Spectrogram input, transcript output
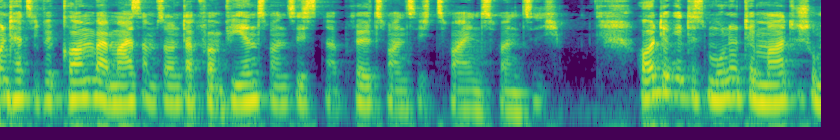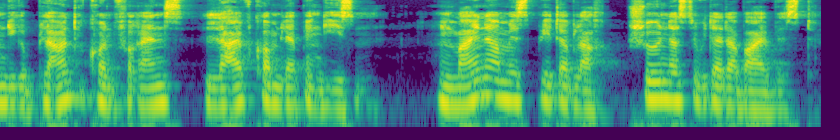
und herzlich willkommen bei Mais am Sonntag vom 24. April 2022. Heute geht es monothematisch um die geplante Konferenz Livecom Lab in Gießen. Mein Name ist Peter Blach. Schön, dass du wieder dabei bist.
